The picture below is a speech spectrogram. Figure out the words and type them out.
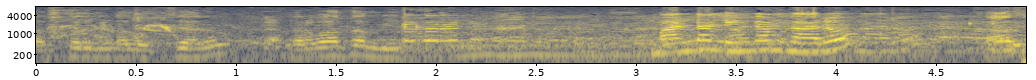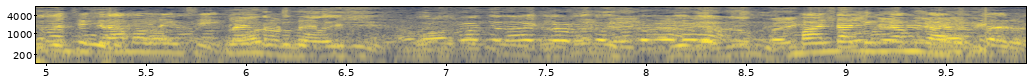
లష్కర్ కూడా వచ్చారు. తర్వాత మీ మండల్ లింగం గారు గ్రామం నుంచి. మండల్ లింగం గారు గారు.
